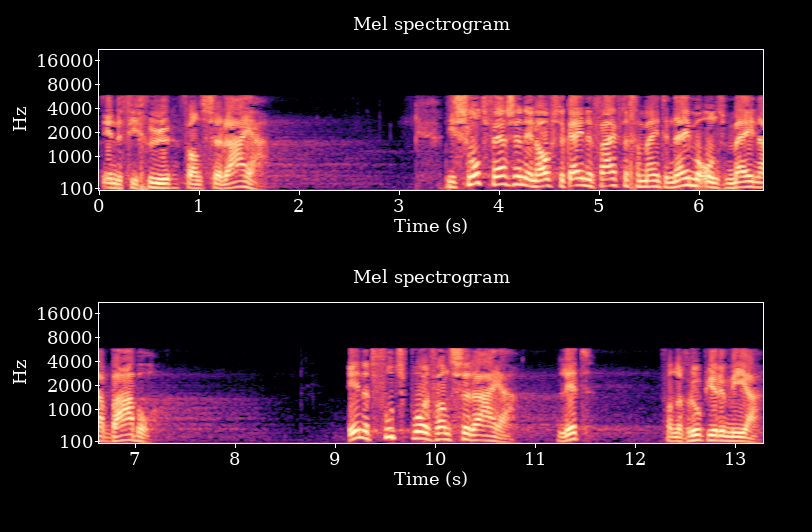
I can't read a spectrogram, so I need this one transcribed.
in de figuur van Seraja. Die slotversen in hoofdstuk 51 gemeente nemen ons mee naar Babel. In het voetspoor van Seraja, lid van de groep Jeremia,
